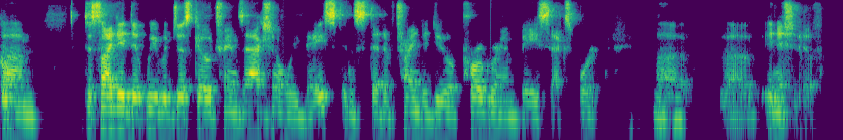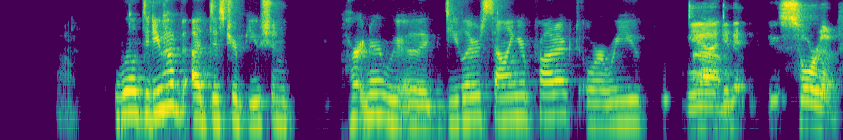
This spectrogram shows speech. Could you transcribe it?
um, decided that we would just go transactionally based instead of trying to do a program-based export uh, mm-hmm. uh, initiative. Um, Will, did you have a distribution partner? Were dealers selling your product, or were you yeah, um, it, sort of.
